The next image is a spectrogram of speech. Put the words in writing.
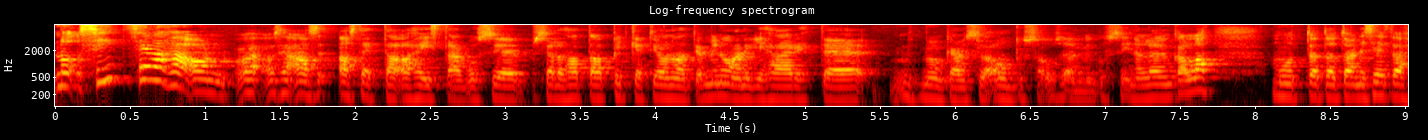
no sit se vähän on, se as- astetta ahistaa, kun se, siellä saattaa olla pitkät jonot ja minua ainakin häiritsee, nyt mä oon käynyt siellä ompussa useammin kuin siinä lönkalla, mutta tota, niin sieltä,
